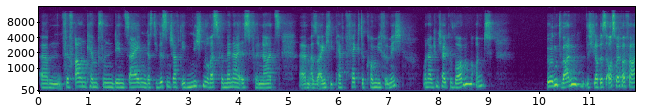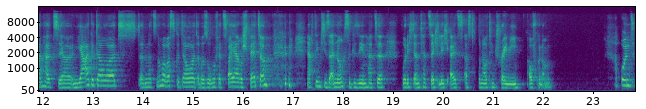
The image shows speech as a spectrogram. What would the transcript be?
ähm, für Frauen kämpfen, denen zeigen, dass die Wissenschaft eben nicht nur was für Männer ist, für Nerds, ähm, also eigentlich die perfekte Kombi für mich. Und da habe ich mich halt beworben und irgendwann, ich glaube, das Auswahlverfahren hat ja ein Jahr gedauert, dann hat es nochmal was gedauert, aber so ungefähr zwei Jahre später, nachdem ich diese Annonce gesehen hatte, wurde ich dann tatsächlich als Astronautin-Trainee aufgenommen. Und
